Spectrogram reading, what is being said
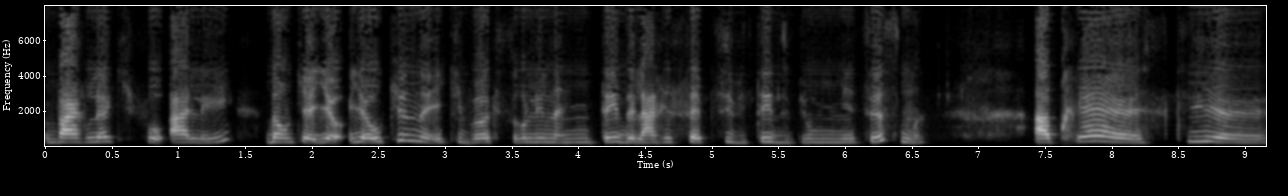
vers là qu'il faut aller. Donc, il n'y a, aucune équivoque sur l'unanimité de la réceptivité du biomimétisme. Après, euh,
